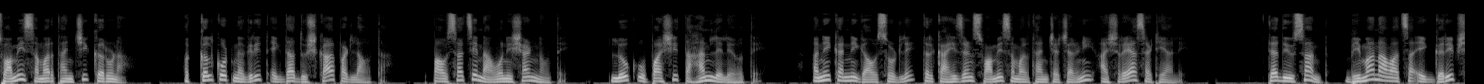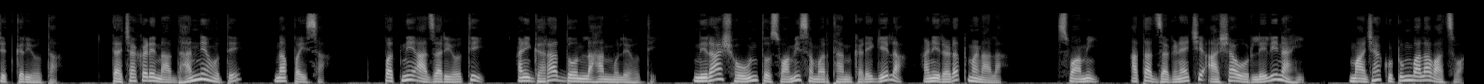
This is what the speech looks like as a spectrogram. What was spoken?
स्वामी समर्थांची करुणा. अक्कलकोट नगरीत एकदा दुष्काळ पडला होता. पावसाचे नावोनिशाण नव्हते. लोक उपाशी तहानलेले होते. अनेकांनी गाव सोडले तर काहीजण स्वामी समर्थांच्या चरणी आश्रयासाठी आले. त्या दिवसांत भीमा नावाचा एक गरीब शेतकरी होता. त्याच्याकडे ना धान्य होते ना पैसा. पत्नी आजारी होती आणि घरात दोन लहान मुले होती. निराश होऊन तो स्वामी समर्थांकडे गेला आणि रडत म्हणाला स्वामी आता जगण्याची आशा उरलेली नाही. माझ्या कुटुंबाला वाचवा.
